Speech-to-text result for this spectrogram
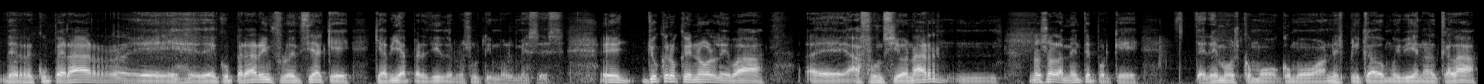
recuperar, recuperar influencia que, que, había perdido en los últimos meses. yo creo que no le va a funcionar, mm, no solamente porque tenemos, como, como han explicado muy bien Alcalá,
